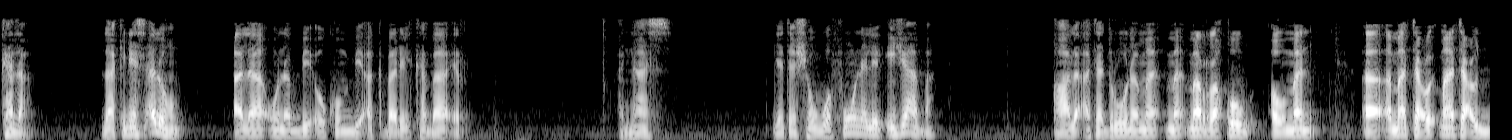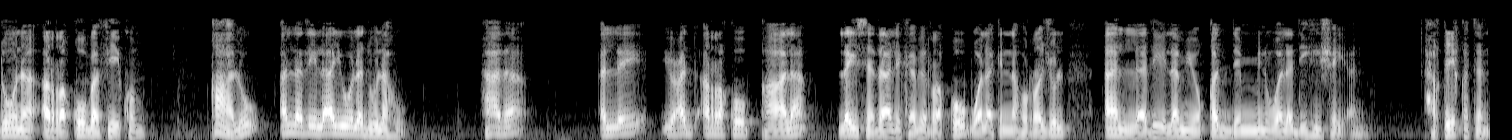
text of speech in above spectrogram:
كذا لكن يسألهم ألا أنبئكم بأكبر الكبائر؟ الناس يتشوفون للإجابة. قال أتدرون ما الرقوب أو من ما تعدون الرقوب فيكم؟ قالوا الذي لا يولد له. هذا اللي يعد الرقوب. قال ليس ذلك بالرقوب ولكنه الرجل الذي لم يقدم من ولده شيئا. حقيقة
